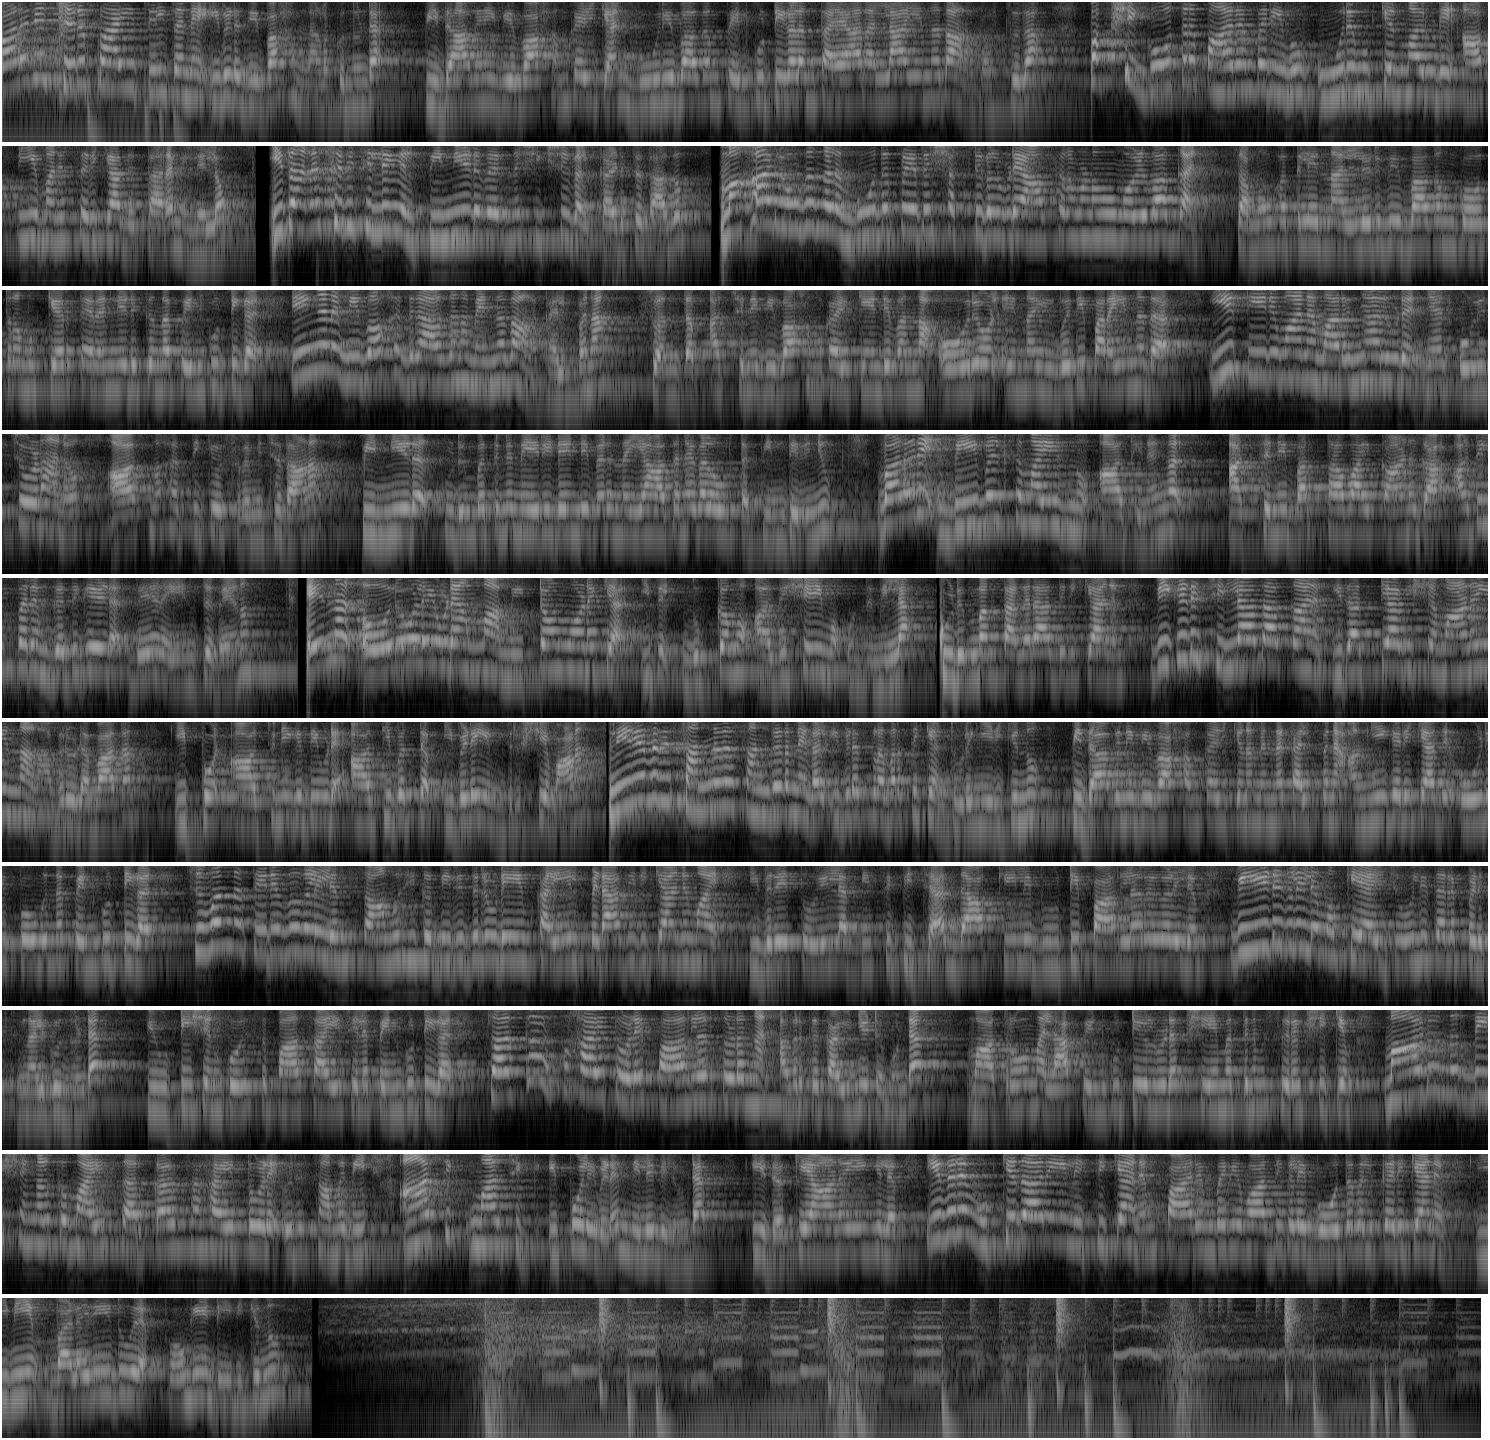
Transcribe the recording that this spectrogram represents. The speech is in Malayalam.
വളരെ ചെറുപ്രായത്തിൽ തന്നെ ഇവിടെ വിവാഹം നടക്കുന്നുണ്ട്. പിതാവിനെ വിവാഹം കഴിക്കാൻ ഭൂരിഭാഗം പെൺകുട്ടികളും തയ്യാറല്ല എന്നതാണ് വസ്തുത. പക്ഷെ ഗോത്ര പാരമ്പര്യവും ഊരമുഖ്യന്മാരുടെ ആജ്ഞയും അനുസരിക്കാതെ തരമില്ലല്ലോ. ഇതനുസരിച്ചില്ലെങ്കിൽ പിന്നീട് വരുന്ന ശിക്ഷകൾ കടുത്തതാകും മഹാരോഗങ്ങളും ഭൂതപ്രേത ശക്തികളുടെ ആക്രമണവും ഒഴിവാക്കാൻ സമൂഹത്തിലെ നല്ലൊരു വിഭാഗം ഗോത്രമുഖ്യർ തെരഞ്ഞെടുക്കുന്ന പെൺകുട്ടികൾ ഇങ്ങനെ വിവാഹിതരാകണം എന്നതാണ് കൽപ്പന. സ്വന്തം അച്ഛനെ വിവാഹം കഴിക്കേണ്ടി വന്ന ഓരോൾ എന്ന യുവതി പറയുന്നത് ഈ തീരുമാനം അറിഞ്ഞാലുടൻ ഞാൻ ഒളിച്ചോടാനോ ആത്മഹത്യക്കോ ശ്രമിച്ചതാണ്. പിന്നീട് കുടുംബത്തിന് നേരിടേണ്ടി വരുന്ന യാതനകൾ ഓർത്ത് പിന്തിരിഞ്ഞു. വളരെ ബീവത്സമായിരുന്നു ആ ദിനങ്ങൾ. അച്ഛനെ ഭർത്താവായി കാണുക. അതിൽ പരം ഗതികേട് വേറെ എന്ത് വേണം? എന്നാൽ ഓരോളയുടെ അമ്മ മിട്ടോ മോണയ്ക്ക് ഇതിൽ ദുഃഖമോ അതിശയമോ ഒന്നുമില്ല. കുടുംബം തകരാതിരിക്കാനും വിഘടിച്ചില്ലാതാക്കാനും ഇത് അത്യാവശ്യമാണ് എന്നാണ് അവരുടെ വാദം. ഇപ്പോൾ ആധുനികതയുടെ ആധിപത്യം ഇവിടെയും ദൃശ്യമാണ്. നിരവധി സന്നദ്ധ സംഘടനകൾ ഇവിടെ പ്രവർത്തിക്കാൻ തുടങ്ങിയിരിക്കുന്നു. പിതാവിനെ വിവാഹം കഴിക്കണമെന്ന കൽപ്പന അംഗീകരിക്കാതെ ഓടിപ്പോകുന്ന പെൺകുട്ടികൾ ചുവന്ന തെരുവുകളിലും സാമൂഹിക വിരുദ്ധരുടെയും കയ്യിൽ പെടാതിരിക്കാനുമായി ഇവരെ തൊഴിൽ അഭ്യസിപ്പിച്ച ദാക്കിയിലെ ബ്യൂട്ടി പാർലറുകളിലും വീടുകളിലുമൊക്കെയായി ജോലി തരപ്പെടുത്തി നൽകുന്നുണ്ട്. ബ്യൂട്ടീഷ്യൻ കോഴ്സ് പാസ്സായ ചില പെൺകുട്ടികൾ സർക്കാർ സഹായത്തോടെ പാർലർ തുടങ്ങാൻ അവർക്ക് കഴിഞ്ഞിട്ടുമുണ്ട്. മാത്രവുമല്ല പെൺകുട്ടികളുടെ ക്ഷേമത്തിനും സുരക്ഷയ്ക്കും മാടു നിർദ്ദേശങ്ങൾക്കുമായി സർക്കാർ സഹായത്തോടെ ഒരു സമിതി ആചിക് മാചിക് ഇപ്പോൾ ഇവിടെ നിലവിലുണ്ട്. ഇതൊക്കെയാണ് എങ്കിലും ഇവരെ മുഖ്യധാരയിൽ എത്തിക്കാനും പാരമ്പര്യവാദികളെ ബോധവൽക്കരിക്കാനും ഇനിയും വളരെ ദൂരം പോകേണ്ടിയിരിക്കുന്നു.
